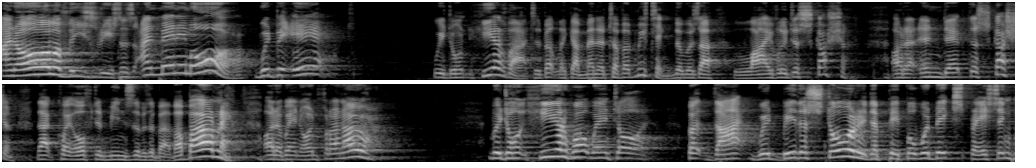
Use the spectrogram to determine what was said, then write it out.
And all of these reasons, and many more, would be aired. We don't hear that. It's a bit like a minute of a meeting. There was a lively discussion or an in depth discussion. That quite often means there was a bit of a barney or it went on for an hour. We don't hear what went on, but that would be the story. The people would be expressing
